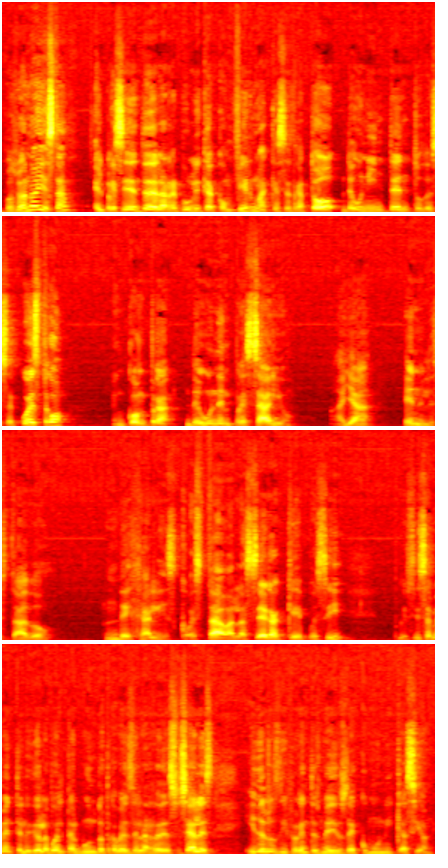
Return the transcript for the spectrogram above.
Pues bueno, ahí está. El presidente de la República confirma que se trató de un intento de secuestro en contra de un empresario allá en el estado de Jalisco. Estaba la cera que, pues sí, precisamente le dio la vuelta al mundo a través de las redes sociales y de los diferentes medios de comunicación.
